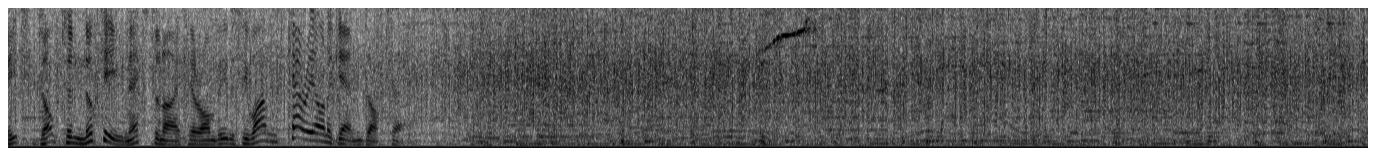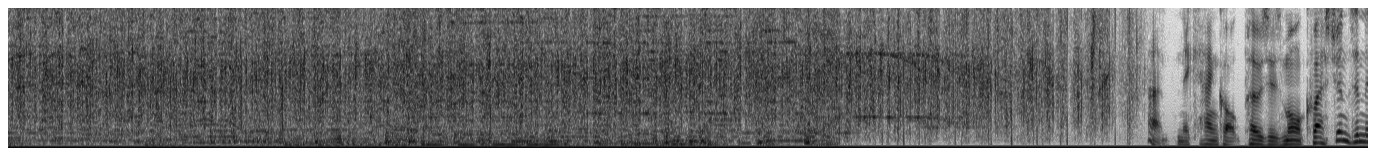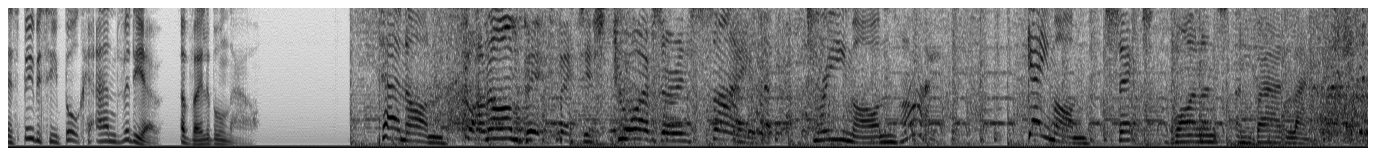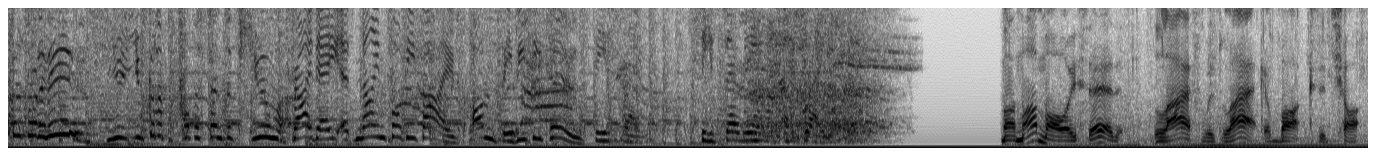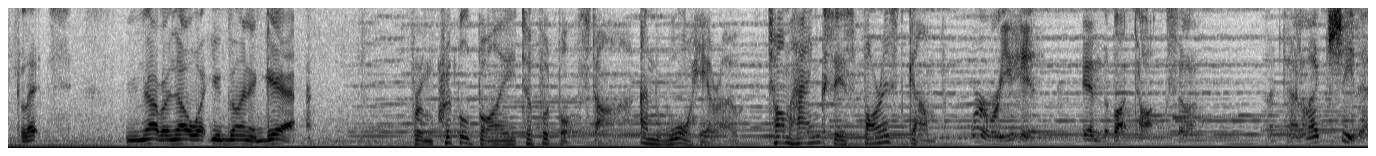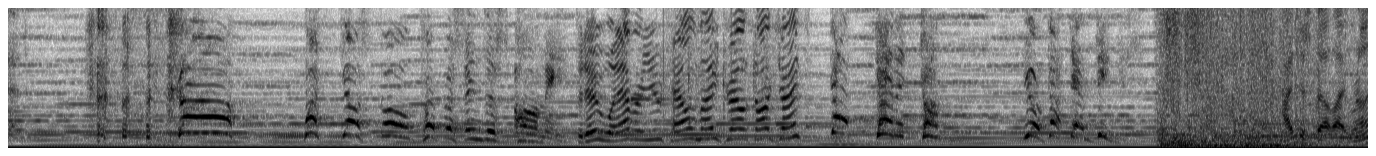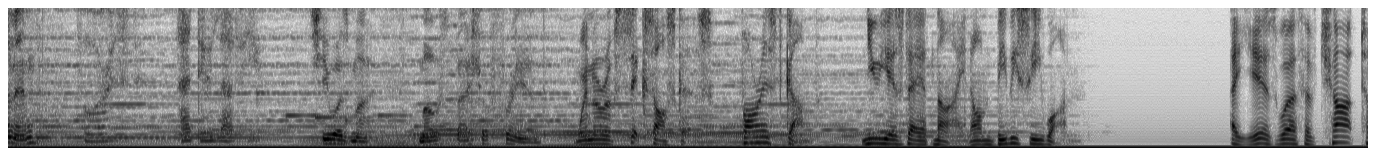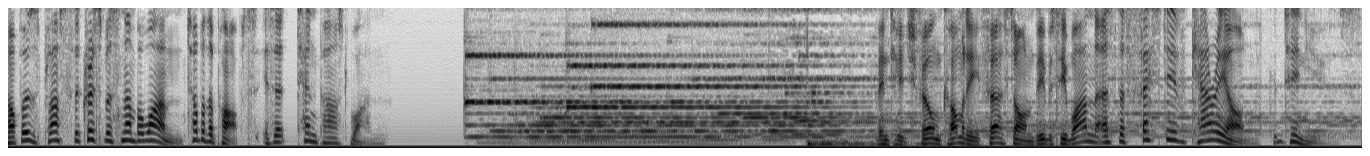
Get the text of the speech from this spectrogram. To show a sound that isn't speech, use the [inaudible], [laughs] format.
Meet Dr. Nookey next tonight here on BBC One. Carry on again, Doctor. And Nick Hancock poses more questions in this BBC book and video, available now. Turn on. He's got an armpit fetish. Drives her insane. Dream on. Hi. Game on. Sex, violence, and bad language. That's what it is. You, you've got a proper sense of humour. Friday at 9.45 on BBC Two. Be afraid. Be very afraid. My mom always said life was like a box of chocolates. You never know what you're going to get. From crippled boy to football star and war hero, Tom Hanks is Forrest Gump. Where were you hit? In the buttocks, sir. I'd kind of like to see that. [laughs] Go! What's your sole purpose in this army? To do whatever you tell me, Drill Sergeant. God damn it, Gump! You're a goddamn genius. I just felt like running. Forrest, I do love you. She was my most special friend. Winner of six Oscars, Forrest Gump. New Year's Day at 9 on BBC One. A year's worth of chart toppers plus the Christmas number one, Top of the Pops, is at 10 past one. Vintage film comedy first on BBC One as the festive carry on continues.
